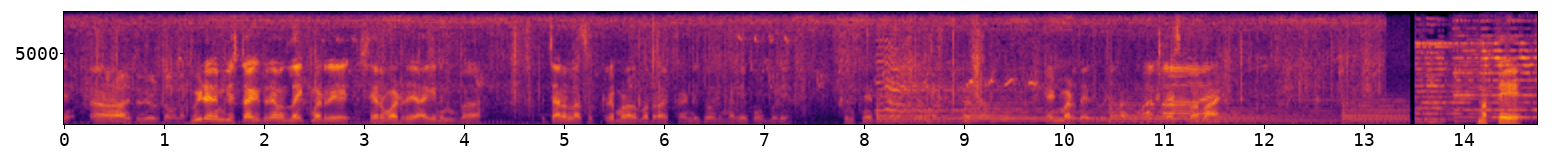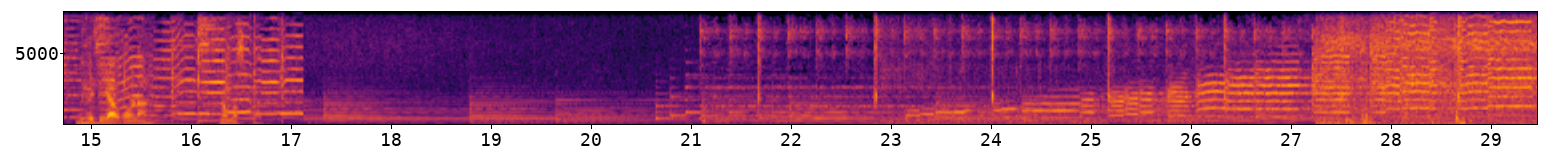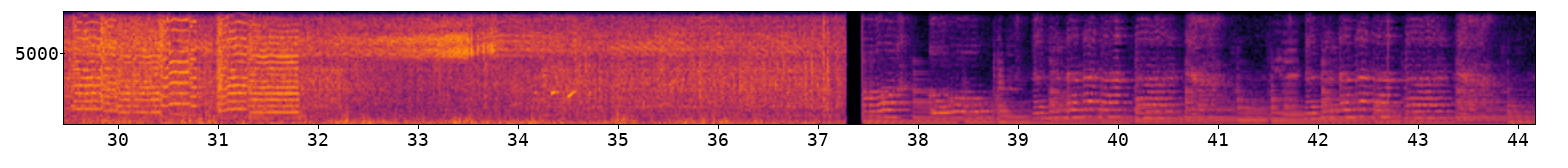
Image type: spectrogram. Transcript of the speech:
ವಿಡಿಯೋ ನಿಮ್ಗೆ ಇಷ್ಟ ಆಗಿದ್ರೆ ಒಂದು ಲೈಕ್ ಮಾಡಿರಿ ಶೇರ್ ಮಾಡಿರಿ. ಹಾಗೆ ನಿಮ್ಮ ಚಾನಲ್ನ ಸಬ್ಸ್ಕ್ರೈಬ್ ಮಾಡೋದು ಮಾತ್ರ ಅವ್ರು ಮರಿಯೋಕೆ ಹೋಗ್ಬೇಡಿ. ನಿಮ್ಮ ಸ್ನೇಹಿತರೆಲ್ಲ ಶೇರ್ ಮಾಡಿ ಅಂತ ಎಂಡ್ ಮಾಡ್ತಾ ಇದ್ದೀವಿ ವಿಡಿಯೋನ ಓಕೆ ಗೈಸ್ ಬಾಯ್ ಮತ್ತೆ ಭೇಟಿಯಾಗೋಣ. ನಮಸ್ಕಾರ.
